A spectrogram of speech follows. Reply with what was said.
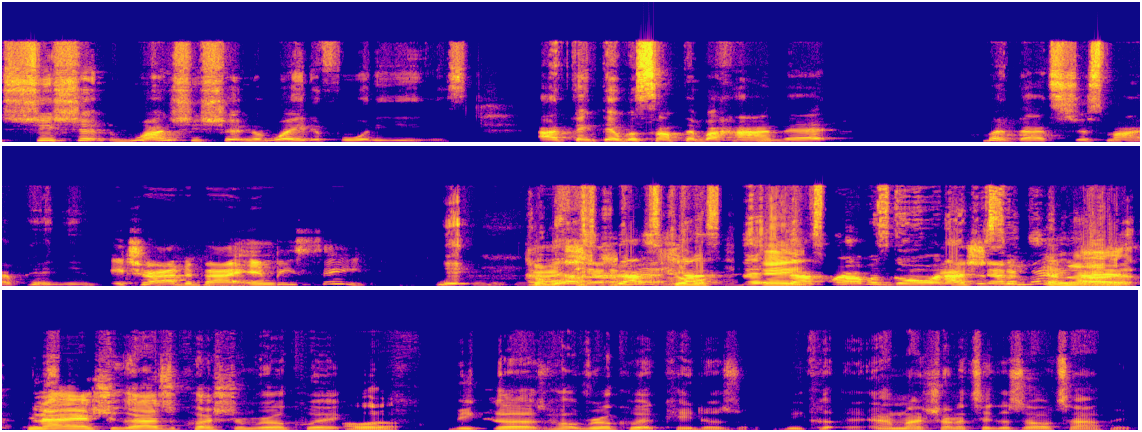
she should one, she shouldn't have waited 40 years. I think there was something behind that, but that's just my opinion. He tried to buy NBC. Yeah, Come that's, that's, that's, Hey. that's where I was going. I I just shut didn't him say Can I can I ask you guys a question real quick? Hold up. Because hold, real quick, K Dozen, because I'm not trying to take us off topic.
